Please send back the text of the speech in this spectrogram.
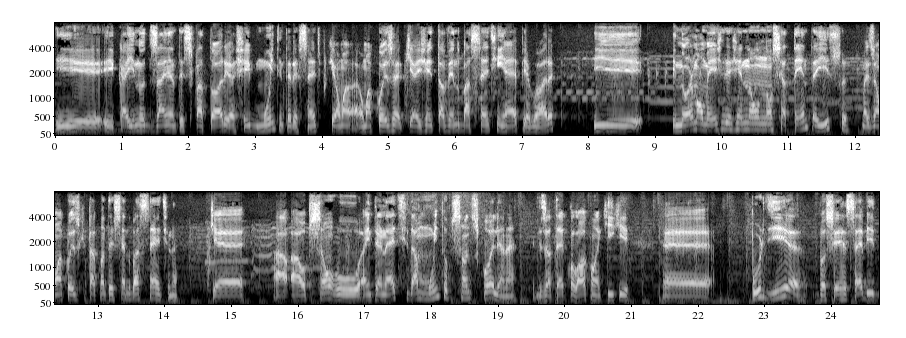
e, e caí no design antecipatório. Eu achei muito interessante, porque é uma, é uma coisa que a gente tá vendo bastante em app agora. E, e normalmente a gente não, não se atenta a isso, mas é uma coisa que está acontecendo bastante, né? Que é a, a opção, o, a internet te dá muita opção de escolha, né? Eles até colocam aqui que é, por dia você recebe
